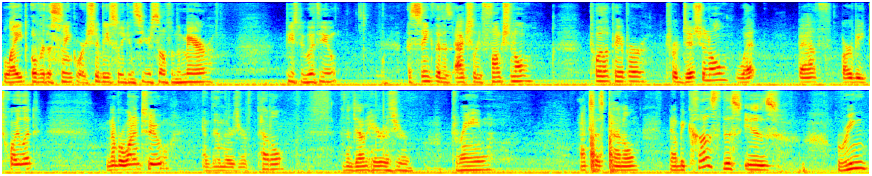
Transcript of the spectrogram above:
light over the sink where it should be so you can see yourself in the mirror. Peace be with you. a sink that is actually functional, toilet paper, traditional wet bath RV toilet, number one and two, and then there's your pedal, and then down here is your drain access panel. Now because this is ring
